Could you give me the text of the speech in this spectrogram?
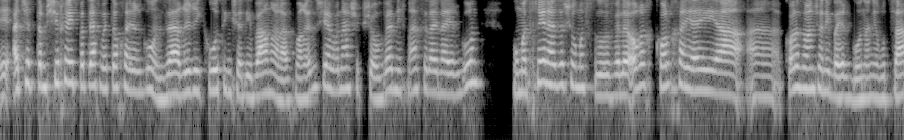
אה, עד שתמשיכי להתפתח בתוך הארגון, זה הרי-ריקרוטינג שדיברנו עליו, כלומר איזושהי הבנה שכשעובד נכנס אליי לארגון הוא מתחיל איזשהו מסלול ולאורך כל חיי, כל הזמן שאני בארגון אני רוצה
